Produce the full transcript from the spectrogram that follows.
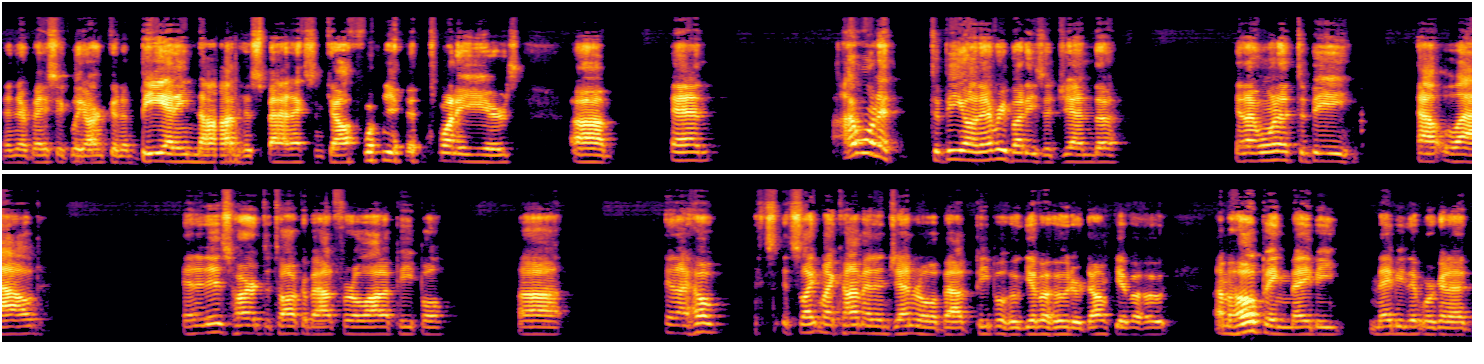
and there basically aren't going to be any non Hispanics in California in 20 years. Um, and I want it to be on everybody's agenda, and I want it to be out loud. And it is hard to talk about for a lot of people. Uh, and I hope it's, it's like my comment in general about people who give a hoot or don't give a hoot. I'm hoping maybe maybe that we're to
